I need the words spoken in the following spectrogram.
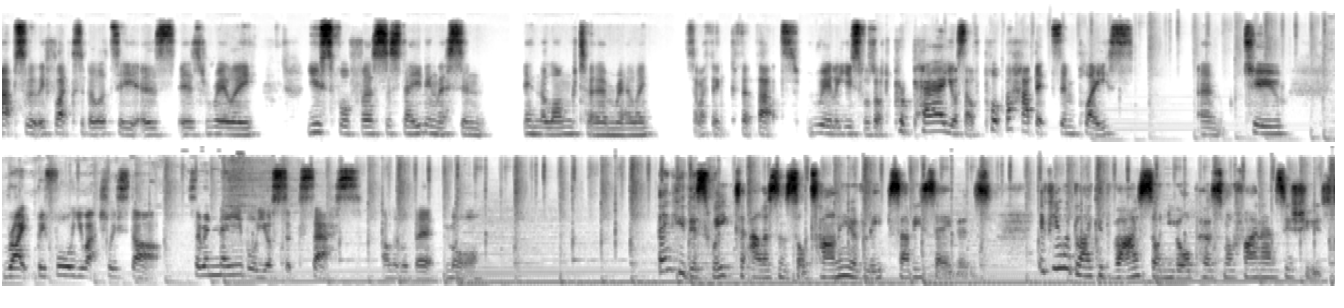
Absolutely flexibility is is really useful for sustaining this in in the long term, really. So I think that that's really useful so to prepare yourself, put the habits in place um, to right before you actually start. So enable your success a little bit more. Thank you this week to Alison Soltani of Leap Savvy Savers. If you would like advice on your personal finance issues,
